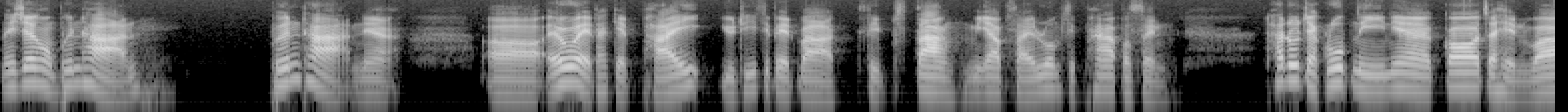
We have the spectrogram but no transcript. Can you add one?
ในเชิงของพื้นฐาน พื้นฐานเนี่ย เอ่อ average target price อยู่ที่ 11 บาท 10 สตางค์ มี upside ร่วม 15%ถ้าดูจากรูปนี้เนี่ย ก็จะเห็นว่า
